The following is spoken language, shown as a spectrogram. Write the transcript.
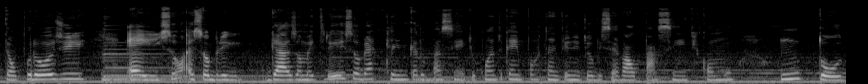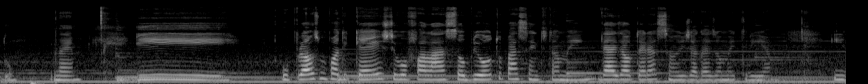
Então, por hoje é isso. É sobre gasometria e sobre a clínica do paciente. O quanto que é importante a gente observar o paciente como um todo, né? E o próximo podcast eu vou falar sobre outro paciente também, das alterações da gasometria e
